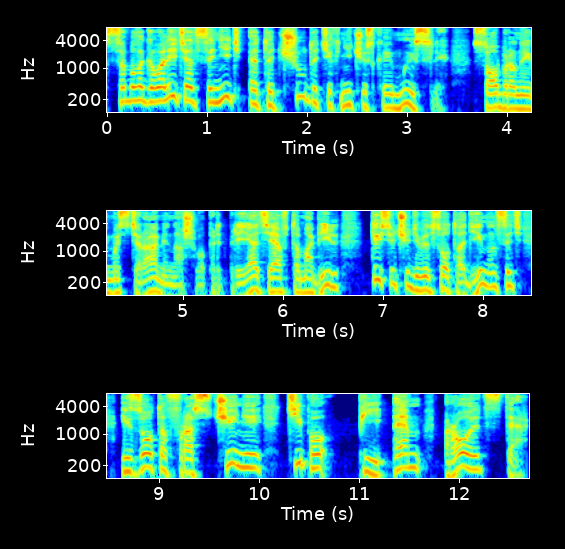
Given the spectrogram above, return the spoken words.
соблаговолите оценить это чудо технической мысли, собранный мастерами нашего предприятия автомобиль 1911 Изота Фрасчини типа PM Roadster.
